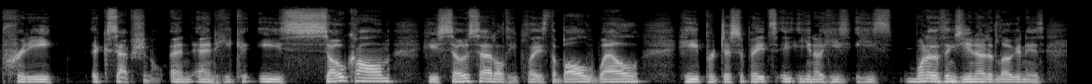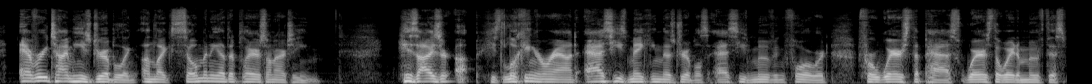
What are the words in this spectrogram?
pretty exceptional. And and he he's so calm. He's so settled. He plays the ball well. He participates. You know, he's he's one of the things you noted, Logan, is every time he's dribbling, unlike so many other players on our team his eyes are up. He's looking around as he's making those dribbles, as he's moving forward for where's the pass, where's the way to move this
